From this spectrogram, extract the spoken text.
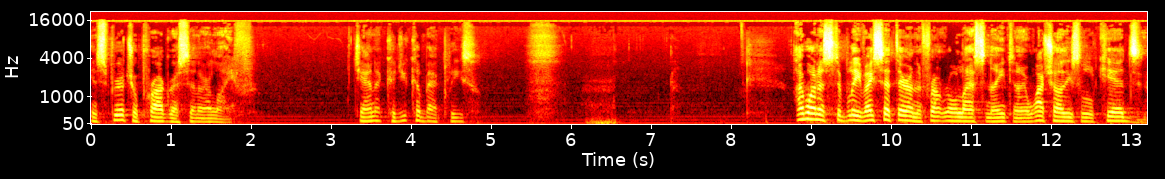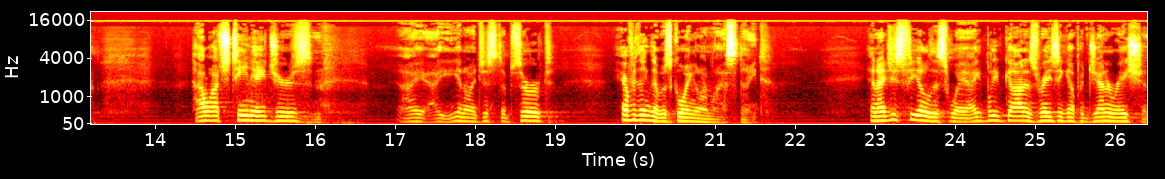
in spiritual progress in our life. Janet, could you come back, please? I want us to believe. I sat there on the front row last night and I watched all these little kids and I watched teenagers and I, I you know, I just observed everything that was going on last night. And I just feel this way. I believe God is raising up a generation.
